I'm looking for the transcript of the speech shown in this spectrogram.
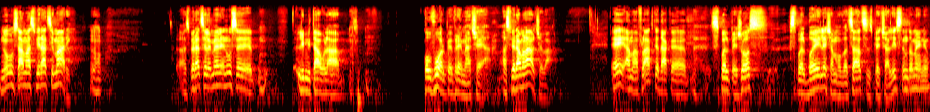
nu să am aspirații mari. Nu. Aspirațiile mele nu se limitau la covor pe vremea aceea. Aspiram la altceva. Ei, am aflat că dacă spăl pe jos, spăl băile și am învățat, sunt specialist în domeniu,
